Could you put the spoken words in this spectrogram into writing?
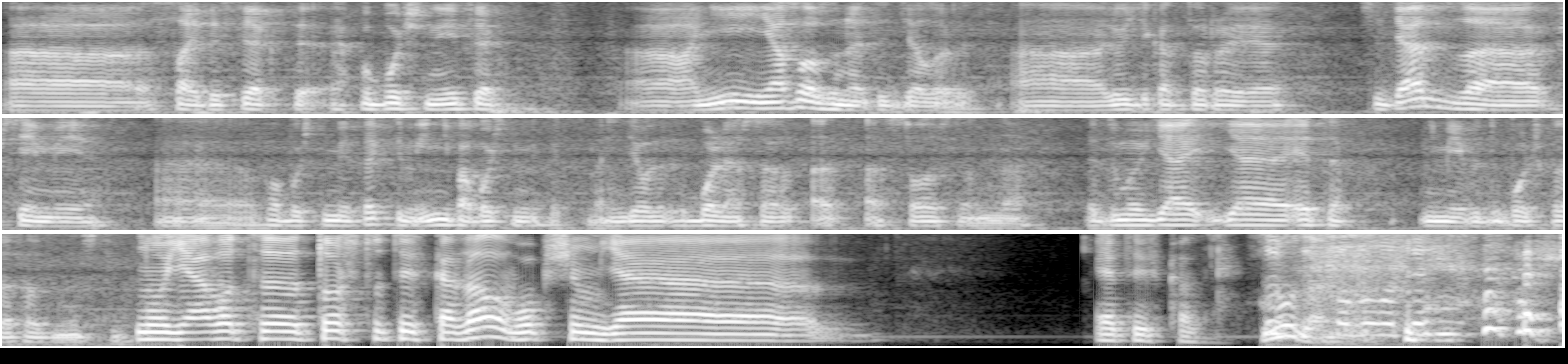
э, сайд-эффекты, побочные эффекты, э, они неосознанно это делают. А люди, которые следят за всеми э, побочными эффектами и не побочными эффектами, они делают это более осо- осознанно. Я думаю, я, я это имею в виду больше под осознанностью. Ну, я вот то, что ты сказал, в общем, я это и сказал. Слушайте, Ну да. чтобы вот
